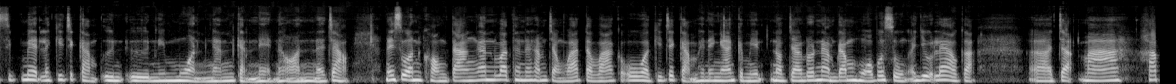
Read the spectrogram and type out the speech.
50 เมตร และกิจกรรมอื่น ๆ นี่ม่วนงันกันแน่นอนนะเจ้า ในส่วนของต่างงานวัฒนธรรมจังหวัดแต่ว่าก็โอ้ว่ากิจกรรมภายในงานก็มีนอกจากรดน้ำดำหัวผู้สูงอายุแล้วก็จะมาครับ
